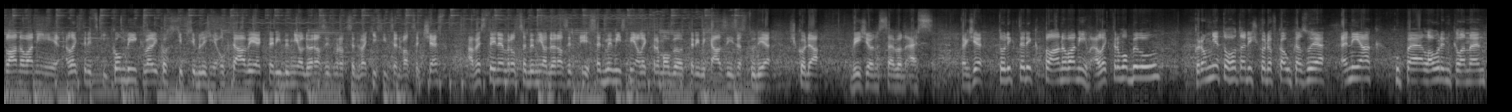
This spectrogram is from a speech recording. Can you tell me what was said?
plánovaný elektrický kombík velikosti přibližně Octavie, který by měl dorazit v roce 2026 a ve stejném roce by měl dorazit i sedmimístný elektromobil, který vychází ze studie Škoda Vision 7S. Takže tolik tedy k plánovaným elektromobilům. Kromě toho tady Škodovka ukazuje Enyaq, Coupé, Laurin Clement,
